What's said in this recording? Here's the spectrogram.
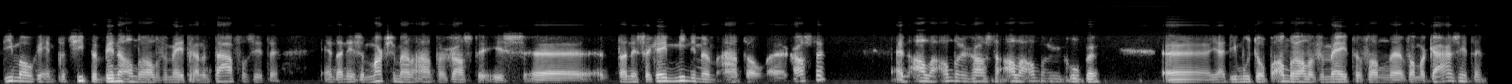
Die mogen in principe binnen anderhalve meter aan een tafel zitten. En dan is een maximaal aantal gasten, is, dan is er geen minimum aantal gasten. En alle andere gasten, alle andere groepen, eh, ja, die moeten op anderhalve meter van, eh, van elkaar zitten.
